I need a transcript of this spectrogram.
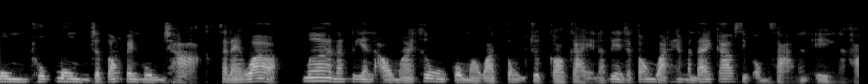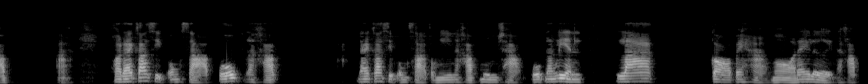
มุมทุกมุมจะต้องเป็นมุมฉาก แสดงว่าเมื่อนักเรียนเอาไม้ครึ่งวงกลมมาวัดตรงจุดกอไก่ นักเรียนจะต้องวัดให้มันได้ 90 องศานั่นเองนะครับอพอได้ 90 องศาปุ๊บนะครับ ได้ 90 องศาตรงนี้นะครับ มุมฉากปุ๊บนักเรียน ลากกอไปหางอได้เลยนะครับ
